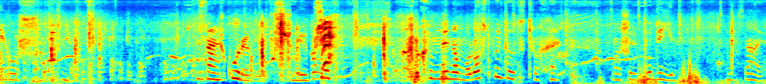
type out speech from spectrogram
Я шокну. Не знаю, кури випущу випущу. Трохи вони на мороз пойдуть трохи. Ну, щось буде їм. Не знаю.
